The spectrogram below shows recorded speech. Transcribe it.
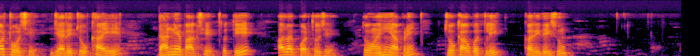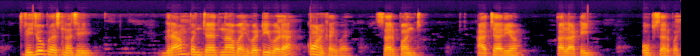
કઠોળ છે. જ્યારે ચોખા એ ધાન્ય પાક છે, તો તે અલગ પડતો છે. તો અહીં આપણે ચોખા ઉપર ક્લિક કરી દઈશું. ત્રીજો પ્રશ્ન છે, ગ્રામ પંચાયતના વહીવટી વડા કોણ કહેવાય? સરપંચ, આચાર્ય, તલાટી, ઉપસરપંચ.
